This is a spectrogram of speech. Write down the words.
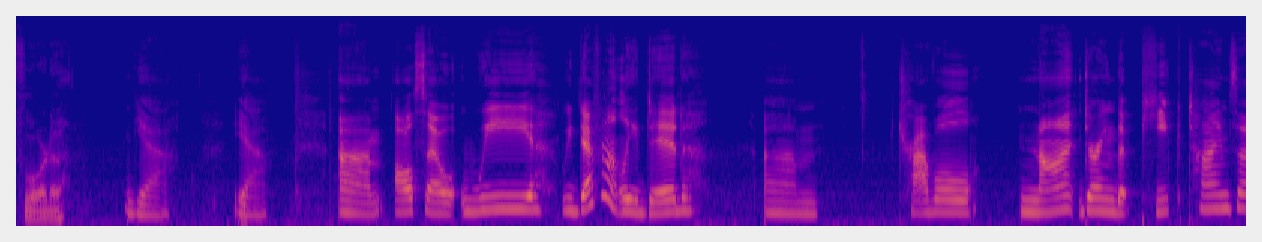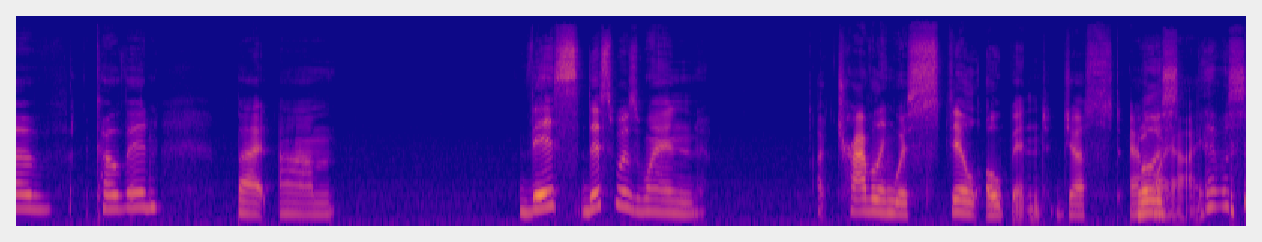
florida Yeah. Yeah. Um also we we definitely did um travel not during the peak times of COVID, but um this this was when uh, traveling was still opened just FYI. Well, it was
